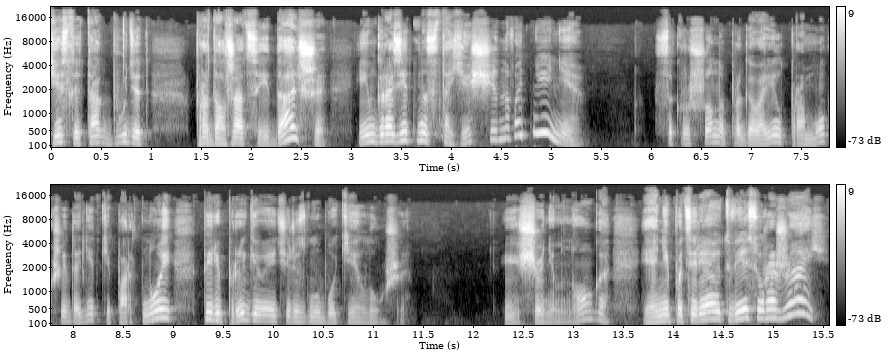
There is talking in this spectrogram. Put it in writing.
Если так будет продолжаться и дальше, им грозит настоящее наводнение, сокрушенно проговорил промокший до нитки портной, перепрыгивая через глубокие лужи. Еще немного, и они потеряют весь урожай.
